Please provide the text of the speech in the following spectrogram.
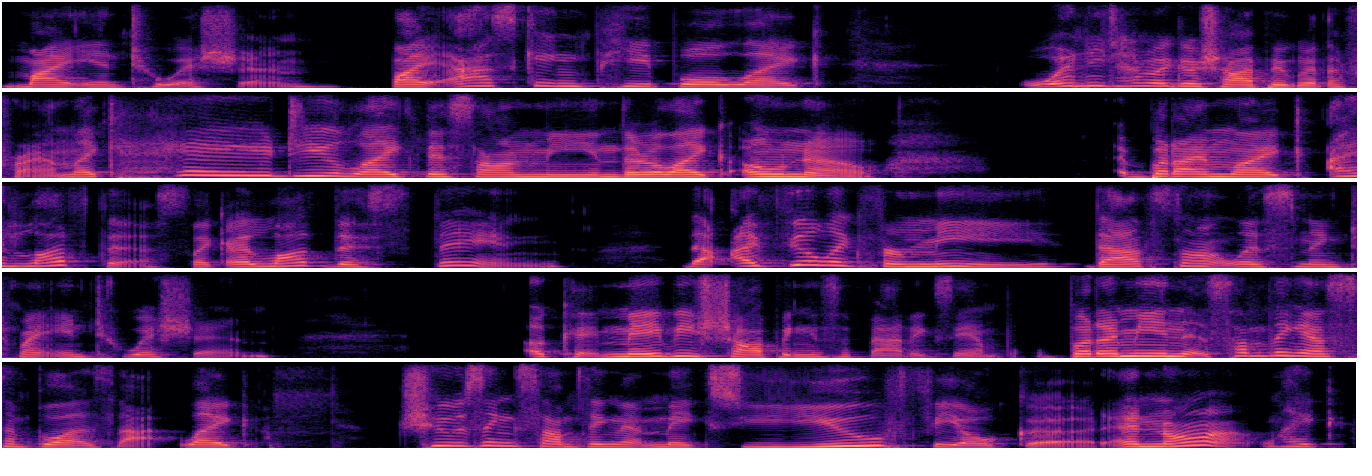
my intuition by asking people, like, anytime I go shopping with a friend, like, hey, do you like this on me? And they're like, oh no. But I'm like, I love this. Like, I love this thing. That I feel like for me, that's not listening to my intuition. Okay, maybe shopping is a bad example, but I mean, something as simple as that. Like, choosing something that makes you feel good and not like,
